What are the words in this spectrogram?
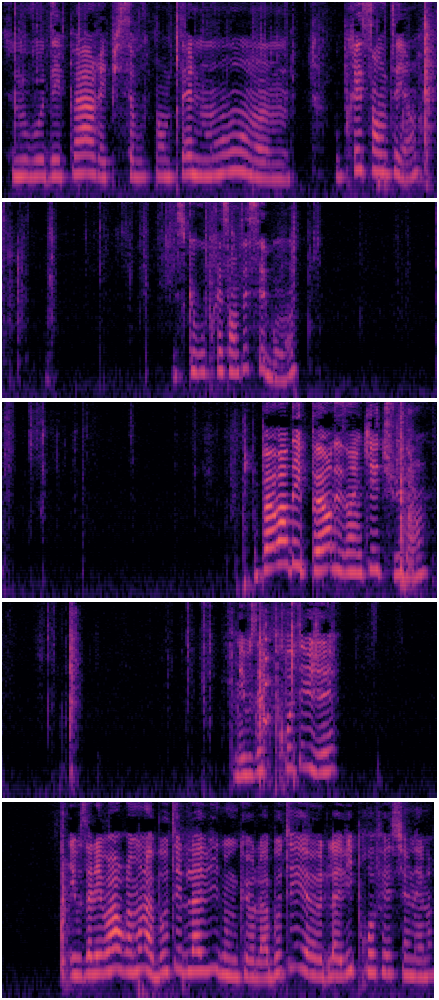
Ce nouveau départ, et puis ça vous tente tellement. Euh, vous pressentez, hein. Ce que vous pressentez, c'est bon. Hein. On peut avoir des peurs, des inquiétudes. Hein. Mais vous êtes protégé. Et vous allez voir vraiment la beauté de la vie. Donc euh, la beauté euh, de la vie professionnelle.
